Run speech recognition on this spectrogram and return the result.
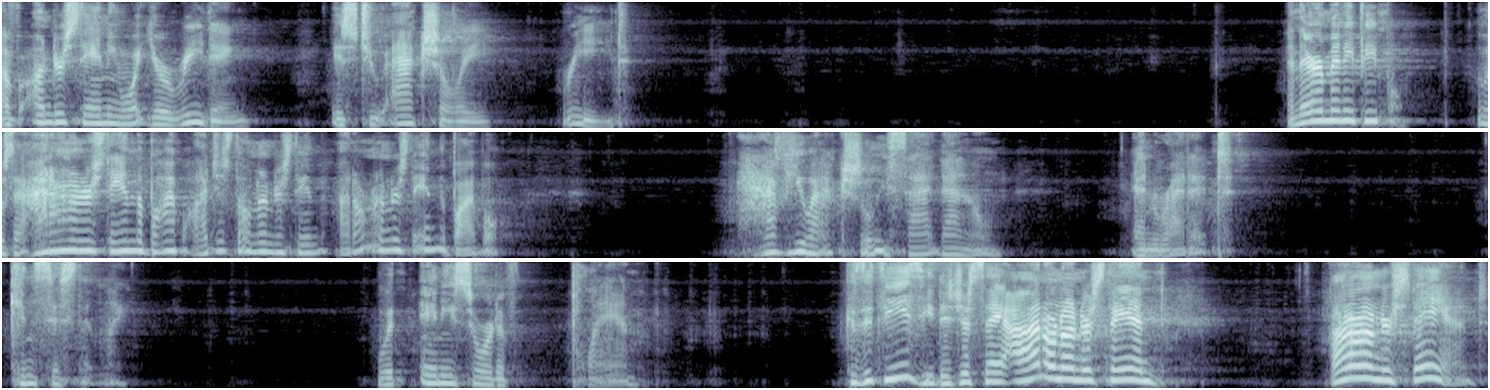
of understanding what you're reading is to actually read. And there are many people who say, I don't understand the Bible. I just don't understand. I don't understand the Bible. Have you actually sat down and read it consistently with any sort of plan? Because it's easy to just say, I don't understand. I don't understand.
